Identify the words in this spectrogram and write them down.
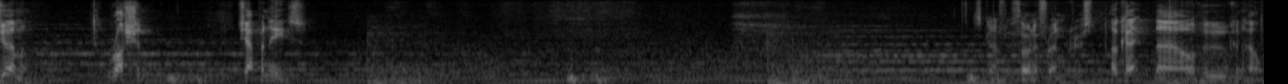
German, Russian, Japanese. It's going to have to phone a friend, Chris. Okay, now who can help?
